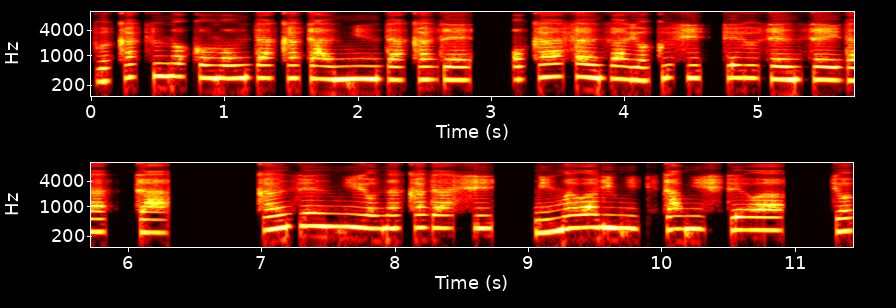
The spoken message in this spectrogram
部活の顧問だか担任だかで、お母さんがよく知ってる先生だった。完全に夜中だし、見回りに来たにしては、ちょっ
